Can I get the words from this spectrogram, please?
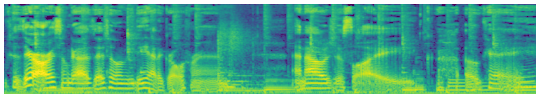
because there are some guys that told me they had a girlfriend, and I was just like, okay.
